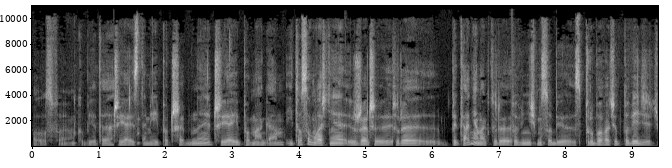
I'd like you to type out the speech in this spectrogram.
o swoją kobietę? Czy ja jestem jej potrzebny? Czy ja jej pomagam? I to są właśnie rzeczy, które, pytania, na które powinniśmy sobie spróbować odpowiedzieć.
